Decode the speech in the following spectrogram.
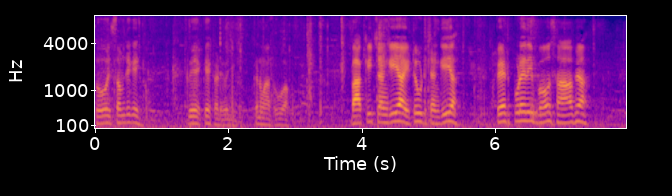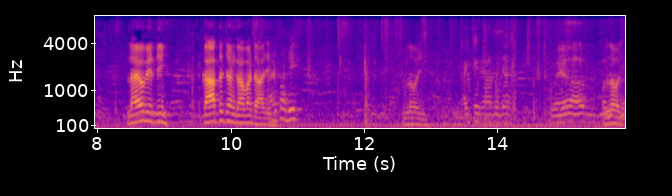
ਸੋਚ ਸਮਝ ਕੇ ਵੇਖ ਕੇ ਖੜਿਓ ਜੀ ਕਨਵਾ ਤੂਆ ਬਾਕੀ ਚੰਗੀ ਆ ਢੂਟ ਚੰਗੀ ਆ। ਪੇਟ ਪੁੜੇ ਦੀ ਬਹੁਤ ਸਾਫ਼ ਆ। ਲਾਇਓ ਵੀਰ ਜੀ ਕੱਦ ਚੰਗਾ ਵੱਡਾ ਜੀ? ਲਓ ਜੀ। ਲਓ ਜੀ।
